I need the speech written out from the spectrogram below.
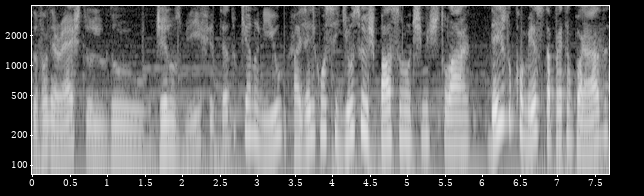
do Van Der Esch, do, do Jalen Smith, até do Keanu Neal. Mas ele conseguiu seu espaço no time titular desde o começo da pré-temporada.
